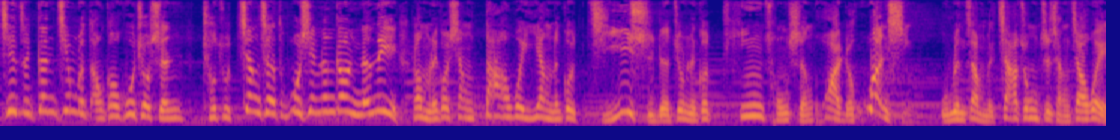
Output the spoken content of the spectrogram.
接着跟进一步的祷告，呼求神，求出降下的破线恩膏与能力，让我们能够像大卫一样，能够及时的就能够听从神话语的唤醒。无论在我们的家中、职场、教会，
